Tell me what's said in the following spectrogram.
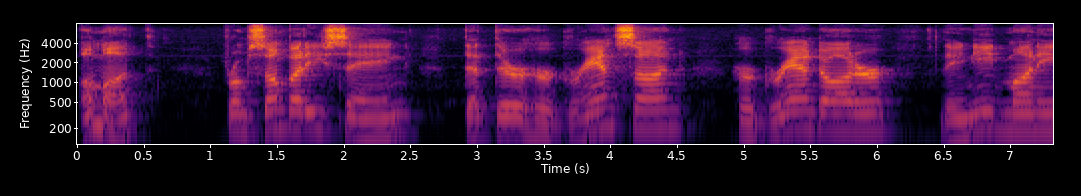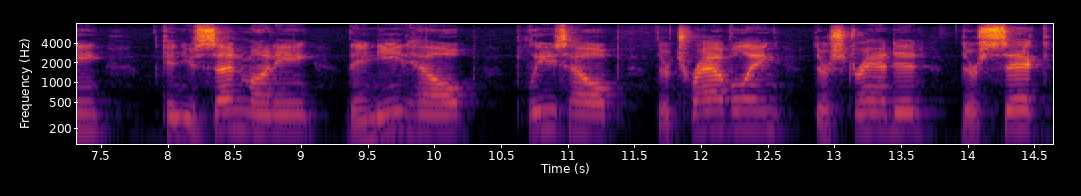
a month from somebody saying that they're her grandson, her granddaughter, they need money. Can you send money? They need help. Please help. They're traveling, they're stranded, they're sick,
